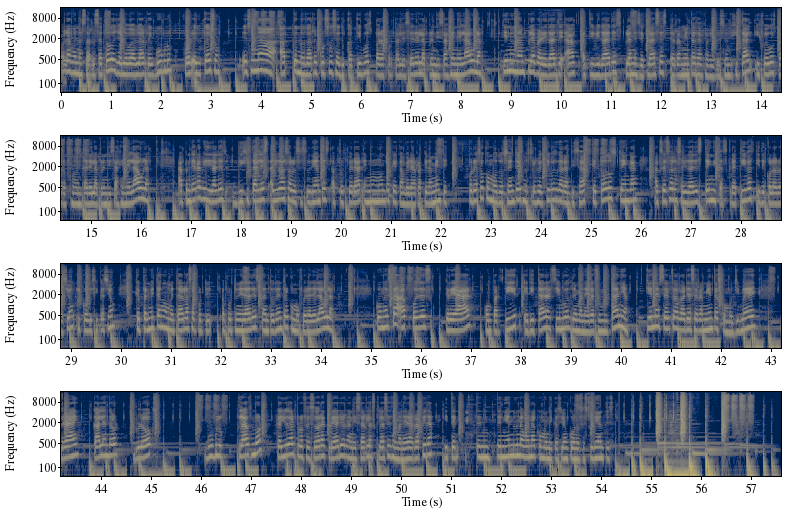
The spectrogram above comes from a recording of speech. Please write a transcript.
Hola, buenas tardes a todos. Yo les voy a hablar de Google for Education. Es una app que nos da recursos educativos para fortalecer el aprendizaje en el aula. Tiene una amplia variedad de actividades, planes de clases, herramientas de alfabetización digital y juegos para fomentar el aprendizaje en el aula. Aprender habilidades digitales ayuda a los estudiantes a prosperar en un mundo que cambiará rápidamente. Por eso como docentes nuestro objetivo es garantizar que todos tengan acceso a las habilidades técnicas, creativas y de colaboración y codificación que permitan aumentar las oportunidades tanto dentro como fuera del aula. Con esta app puedes crear, compartir, editar archivos de manera simultánea. Tiene acceso a varias herramientas como Gmail, Drive, Calendar, Blogs, Google Classroom que ayuda al profesor a crear y organizar las clases de manera rápida y teniendo una buena comunicación con los estudiantes.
